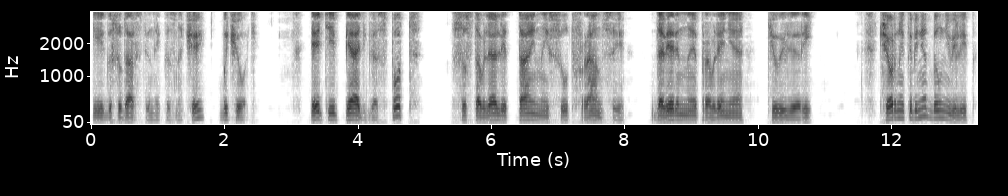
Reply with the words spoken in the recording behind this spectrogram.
и государственный казначей Бычоки. Эти пять господ составляли тайный суд Франции, доверенное правление Тюильри. Черный кабинет был невелик.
